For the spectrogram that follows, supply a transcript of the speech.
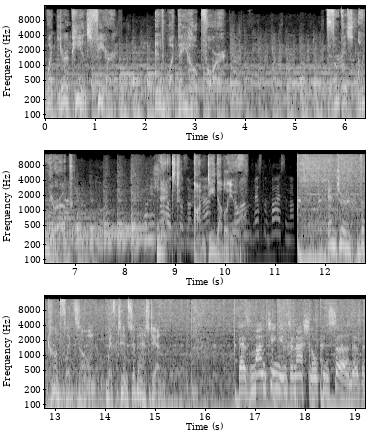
what Europeans fear, and what they hope for. Focus on Europe. Next on DW. Enter the conflict zone with Tim Sebastian. There's mounting international concern over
